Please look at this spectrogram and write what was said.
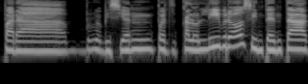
para Visión, pues con los libros, intenta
